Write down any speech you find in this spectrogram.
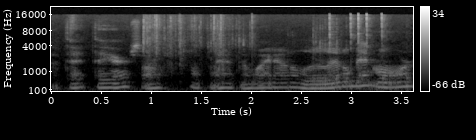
Put that there so I'm going to have to white out a little bit more.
